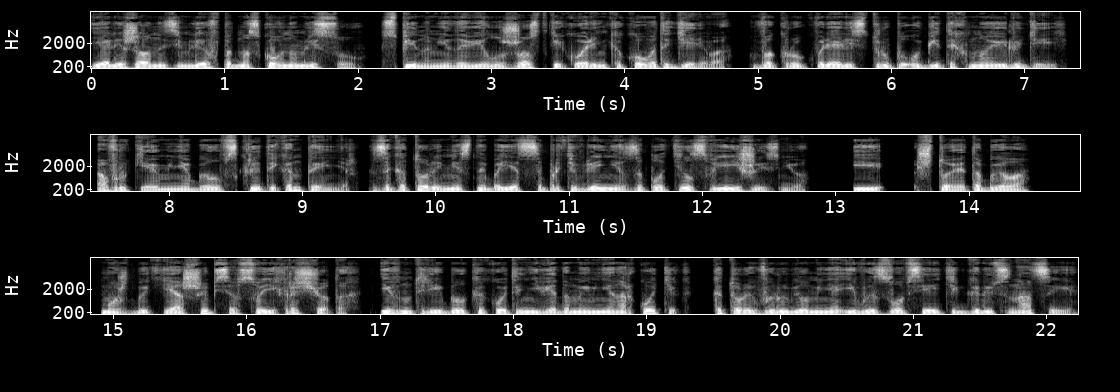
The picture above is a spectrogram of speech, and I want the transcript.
Я лежал на земле в подмосковном лесу. Спину мне давил жесткий корень какого-то дерева. Вокруг валялись трупы убитых мною людей, а в руке у меня был вскрытый контейнер, за который местный боец сопротивления заплатил своей жизнью. И что это было? Может быть, я ошибся в своих расчетах, и внутри был какой-то неведомый мне наркотик, который вырубил меня и вызвал все эти галлюцинации?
